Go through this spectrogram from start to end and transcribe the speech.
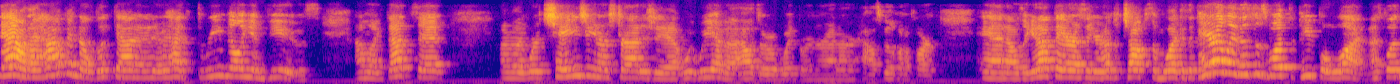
down. I happened to look down and it had three million views. I'm like, that's it. I'm like, we're changing our strategy. We, we have an outdoor wood burner at our house. We live on a farm. And I was like, get out there. I said, you're going to have to chop some wood because apparently this is what the people want. I said, let's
